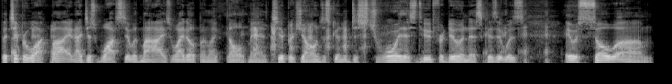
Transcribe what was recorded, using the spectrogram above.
But Chipper walked by and I just watched it with my eyes wide open, like, oh man, Chipper Jones is going to destroy this dude for doing this. Cause it was, it was so, um,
